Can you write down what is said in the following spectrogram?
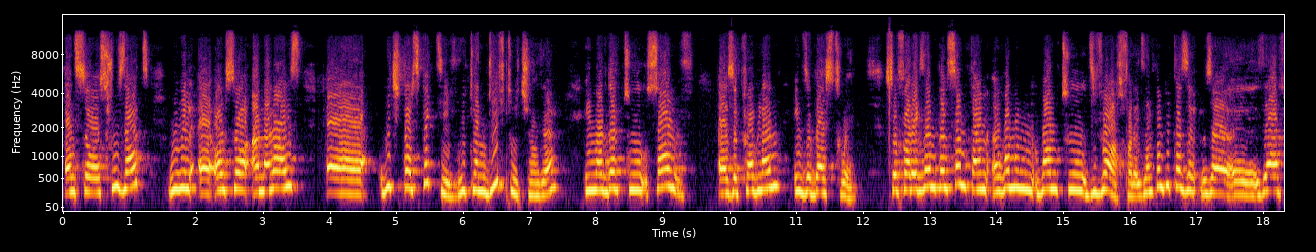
And so through that, we will uh, also analyze uh, which perspective we can give to each other in order to solve uh, the problem in the best way. So, for example, sometimes a woman want to divorce, for example, because the, the, uh, they have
